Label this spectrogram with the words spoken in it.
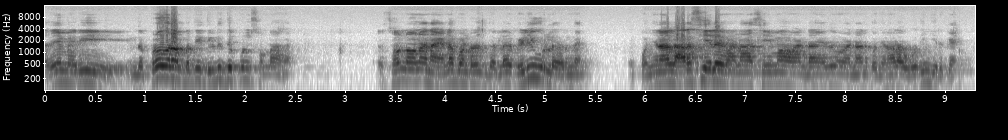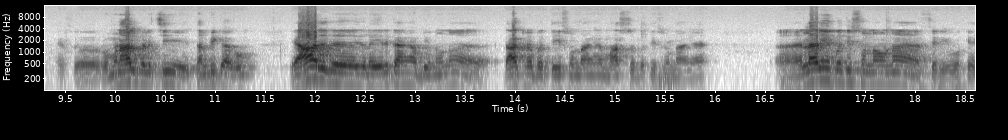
அதேமாரி இந்த ப்ரோக்ராம் பற்றி திடுதிப்புன்னு சொன்னாங்க. சொன்னோன்னே நான் என்ன பண்ணுறதுன்னு தெரில வெளியூரில் இருந்தேன். கொஞ்ச நாள் அரசியலே வேணாம் சீமா வேண்டாம் எதுவும் வேண்டாம்னு கொஞ்ச நாளாக ஒதுங்கியிருக்கேன். ஸோ ரொம்ப நாள் கழித்து தம்பிக்காகவும் யார் இது இதில் இருக்காங்க அப்படின்னோன்னா டாக்டரை பற்றி சொன்னாங்க மாஸ்டர் பற்றி சொன்னாங்க. எல்லாரையும் பற்றி சொன்னோன்னா சரி ஓகே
